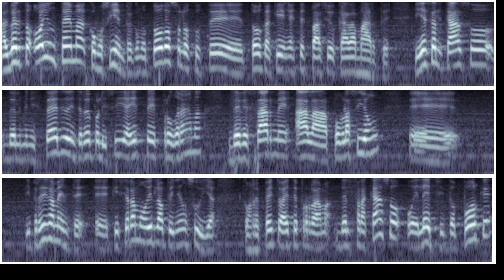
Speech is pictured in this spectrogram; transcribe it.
Alberto, hoy un tema como siempre, como todos los que usted toca aquí en este espacio cada martes, y es el caso del Ministerio de Interior y Policía y este programa de desarme a la población, eh, y precisamente eh, quisiéramos oír la opinión suya con respecto a este programa del fracaso o el éxito, porque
